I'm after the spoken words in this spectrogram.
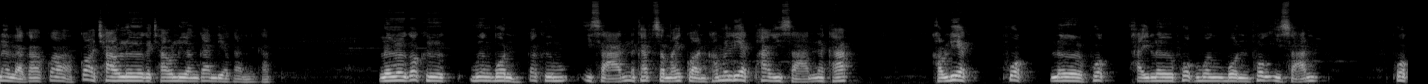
นั่นแหละครับก็ก็ชาวเลอกับชาวเลืองกันเดียวกันนะครับ เลอก็คือเมืองบนก็คืออีสานนะครับ สมัยก่อนเขาไม่เรียกภาคอีสานนะครับ เขาเรียกพวกเลอพวกไทยเลอพวกเมืองบน พวกอีสาน พวก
